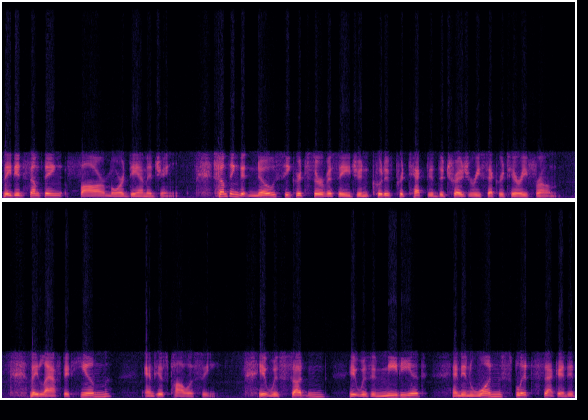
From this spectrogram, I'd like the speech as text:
They did something far more damaging. Something that no Secret Service agent could have protected the Treasury Secretary from. They laughed at him and his policy. It was sudden, it was immediate, and in one split second it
